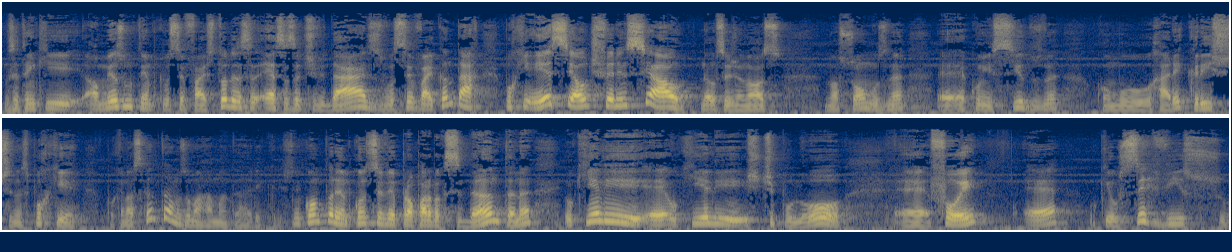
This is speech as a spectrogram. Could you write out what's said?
Você tem que, ao mesmo tempo que você faz todas essas atividades, você vai cantar, porque esse é o diferencial, né? ou seja, nós, nós somos né, é, conhecidos né, como Hare Krishnas. Por quê? Porque nós cantamos o Mahamanta Hare Krishna. E como, por exemplo, quando você vê Prabhupada Bhaktisiddhanta, né, o, que ele, é, o que ele estipulou é, foi é, o que? O serviço.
